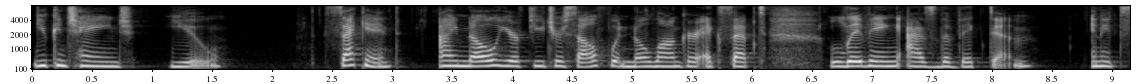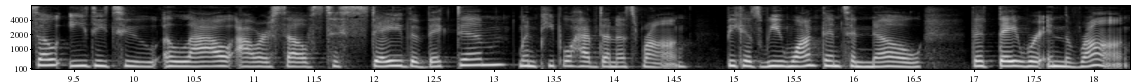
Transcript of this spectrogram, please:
You can change you. Second, I know your future self would no longer accept living as the victim. And it's so easy to allow ourselves to stay the victim when people have done us wrong because we want them to know that they were in the wrong.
